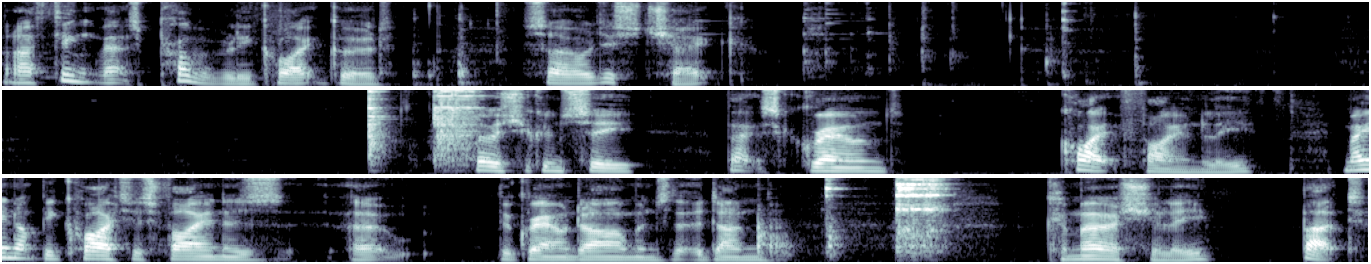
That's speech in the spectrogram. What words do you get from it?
And I think that's probably quite good. So I'll just check. So as you can see, that's ground quite finely. May not be quite as fine as uh, the ground almonds that are done commercially, but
